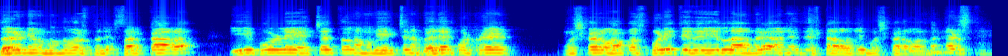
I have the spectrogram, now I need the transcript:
ಧರಣಿ ಮುಂದುವರಿಸ್ತದೆ. ಸರ್ಕಾರ ಈ ಕೂಡಲೇ ಎಚ್ಚೆತ್ತು ನಮಗೆ ಹೆಚ್ಚಿನ ಬೆಲೆ ಕೊಟ್ರೆ ಮುಷ್ಕರ ವಾಪಸ್ ಪಡಿತೀವಿ, ಇಲ್ಲ ಅಂದ್ರೆ ಅನಿರ್ದಿಷ್ಟಾವಧಿ ಮುಷ್ಕರವನ್ನು ನಡೆಸ್ತೀವಿ.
